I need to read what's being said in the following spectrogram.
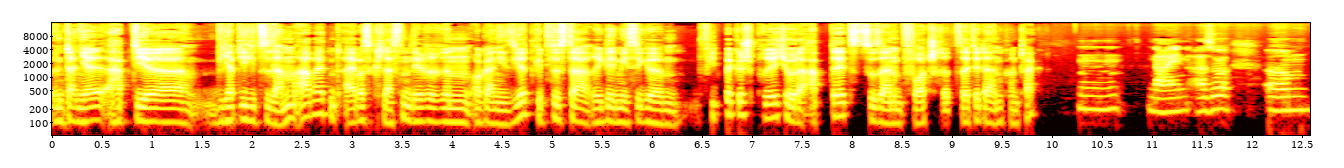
Und Daniel, habt ihr, wie habt ihr die Zusammenarbeit mit Albers Klassenlehrerin organisiert? Gibt es da regelmäßige Feedbackgespräche oder Updates zu seinem Fortschritt? Seid ihr da in Kontakt? Mm, nein, also ähm,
